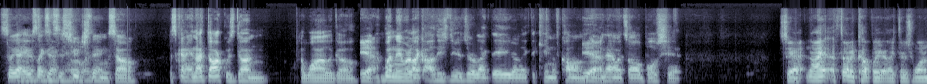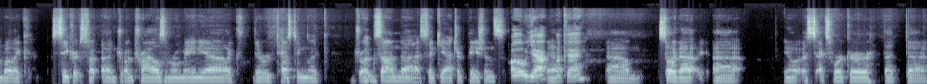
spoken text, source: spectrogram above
So yeah, Yeah, it was that's like it's this how it huge thing. So it's kind of and that doc was done a while ago yeah, when they were like, oh, these dudes are like they are like the king of Kong. Yeah. And now it's all bullshit. So yeah, no, I, I've thrown a couple here. Like there's one about like secret uh, drug trials in Romania. Like they were testing like drugs on uh, psychiatric patients. Oh yeah, Yeah. okay. Um, so that, uh, you know, a sex worker that uh,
